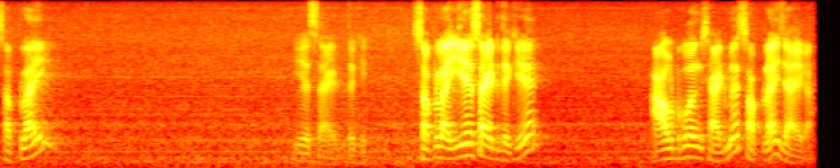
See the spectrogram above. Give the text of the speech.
सप्लाई ये साइड देखिए। सप्लाई ये साइड देखिए आउटगोइंग साइड में सप्लाई जाएगा।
